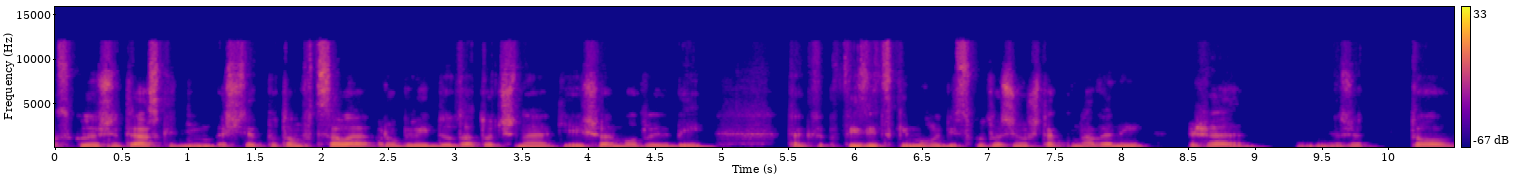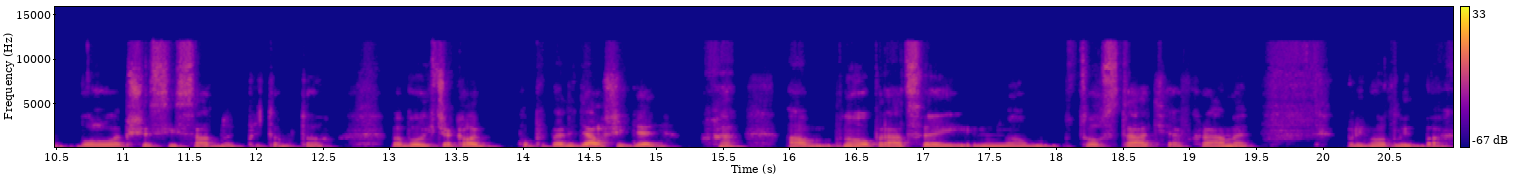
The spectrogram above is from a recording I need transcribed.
skutočne teraz, keď ešte potom v celé robili dodatočné Ježišové modlitby, tak fyzicky mohli byť skutočne už tak unavení, že, že to bolo lepšie si sadnúť pri tomto, lebo ich čakal po prípade ďalší deň a mnoho práce, mnoho toho státia v chráme pri modlitbách.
